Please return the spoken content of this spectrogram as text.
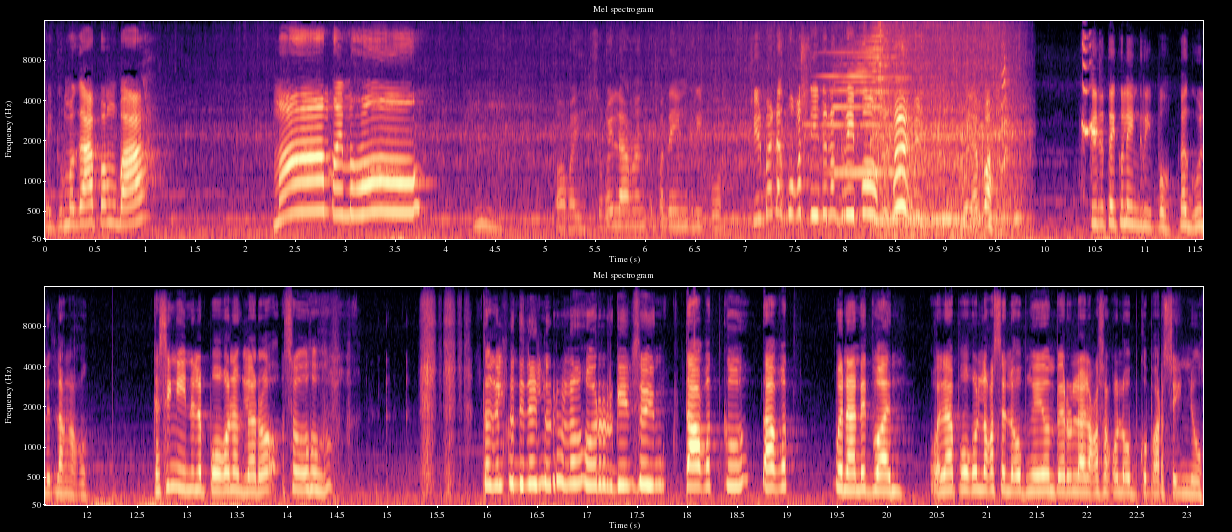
May gumagapang ba? Mom, I'm home! Hmm. Okay, so kailangan ko patay yung gripo. Sino ba nagbukas dito ng gripo? Wala pa. Tinatay ko lang yung gripo. Nagulat lang ako. Kasi ngayon na lang po ako naglaro. So, tagal ko din naglaro ng horror game. So, yung takot ko, takot 101. Wala po akong lakas sa loob ngayon, pero lalakas ako loob ko para sa inyo.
